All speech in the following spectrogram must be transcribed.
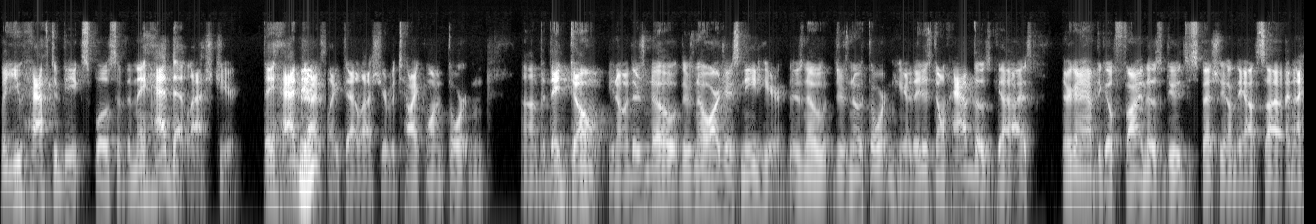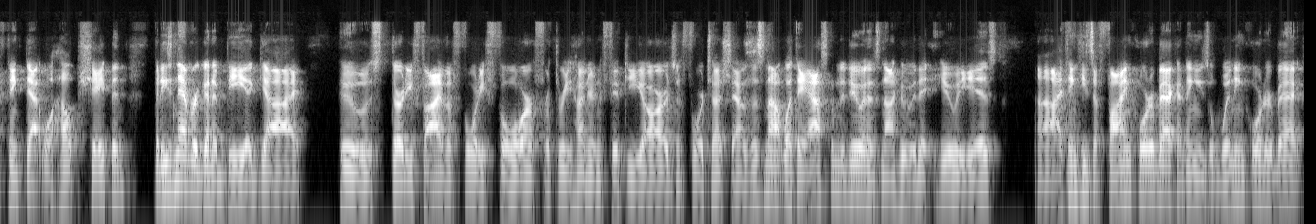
but you have to be explosive. And they had that last year. They had mm-hmm. guys like that last year with Tyquan Thornton, uh, but they don't. You know, there's no there's no RJ Sneed here. There's no there's no Thornton here. They just don't have those guys. They're going to have to go find those dudes, especially on the outside. And I think that will help Shapen. But he's never going to be a guy who's 35 of 44 for 350 yards and four touchdowns. That's not what they ask him to do, and it's not who, they, who he is. Uh, I think he's a fine quarterback. I think he's a winning quarterback,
